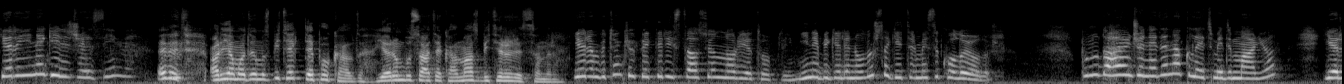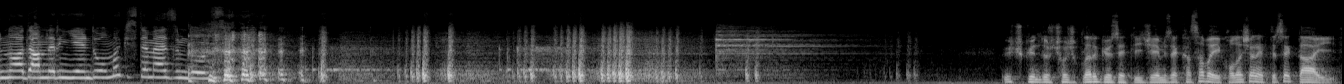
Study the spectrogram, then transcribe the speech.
Yarın yine geleceğiz değil mi? Evet arayamadığımız bir tek depo kaldı. Yarın bu saate kalmaz bitiririz sanırım. Yarın bütün köpekleri istasyonun oraya toplayayım. Yine bir gelen olursa getirmesi kolay olur. Bunu daha önce neden akıl etmedin Marion? Yarın o adamların yerinde olmak istemezdim doğrusu. Üç gündür çocukları gözetleyeceğimize kasabayı kolaçan ettirsek daha iyiydi.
